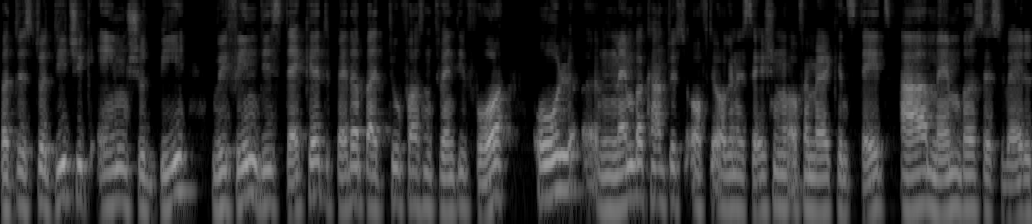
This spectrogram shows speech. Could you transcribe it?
But the strategic aim should be within this decade, better by 2024, all uh, member countries of the Organization of American States are members as well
